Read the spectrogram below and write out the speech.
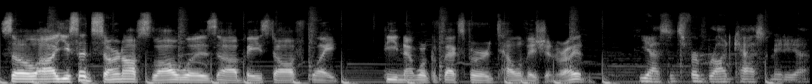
So uh, you said Sarnoff's law was uh, based off like the network effects for television, right? Yes, it's for broadcast media.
